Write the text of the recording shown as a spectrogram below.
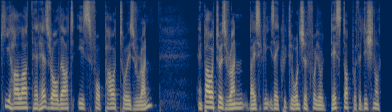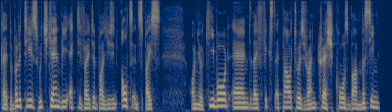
key highlight that has rolled out is for PowerToys Run. And PowerToys Run basically is a quick launcher for your desktop with additional capabilities, which can be activated by using Alt and Space on your keyboard. And they fixed a PowerToys Run crash caused by missing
